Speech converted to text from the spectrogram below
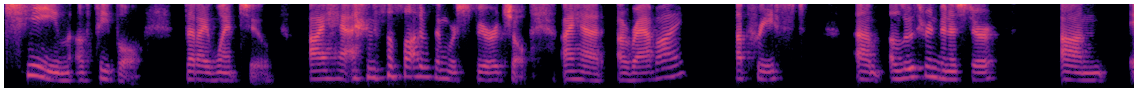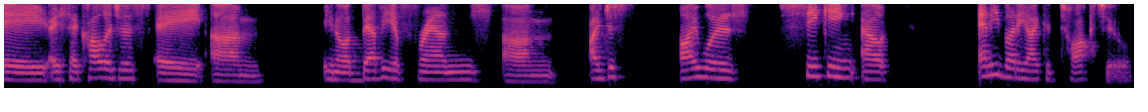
team of people that I went to. I had a lot of them were spiritual. I had a rabbi, a priest, um, a Lutheran minister, um, a, a psychologist, a um, you know a bevy of friends. Um, I just I was seeking out anybody I could talk to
